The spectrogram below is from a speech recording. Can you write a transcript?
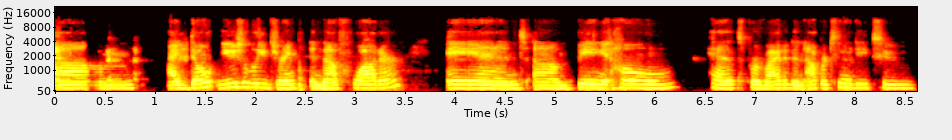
Um, I don't usually drink enough water, and um, being at home has provided an opportunity to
